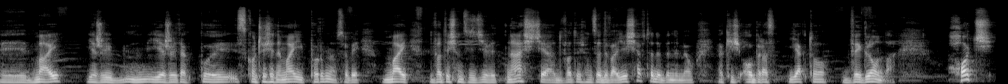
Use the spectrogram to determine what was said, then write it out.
y, maj, jeżeli, jeżeli tak skończy się ten maj i porównam sobie maj 2019 a 2020, wtedy będę miał jakiś obraz, jak to wygląda. Choć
